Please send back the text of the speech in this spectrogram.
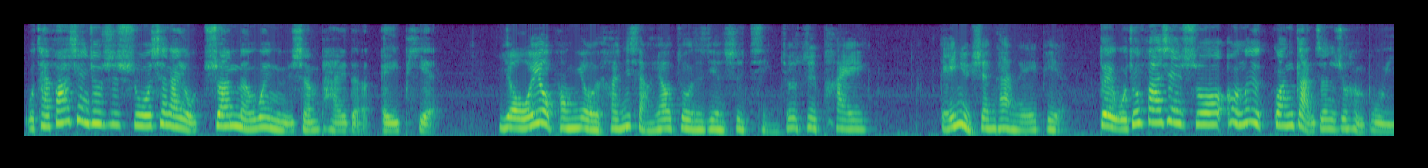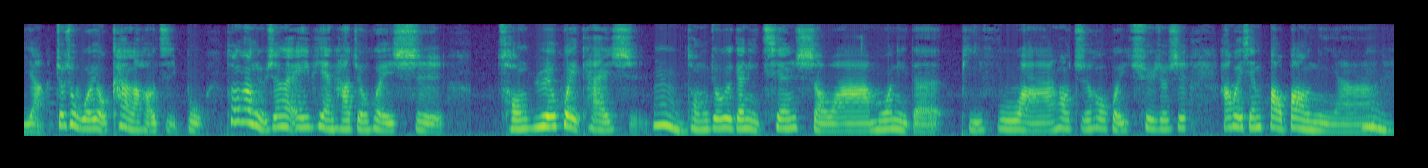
我才发现，就是说现在有专门为女生拍的 A 片。有我有朋友很想要做这件事情，就是拍给女生看的 A 片。对，我就发现说，哦，那个观感真的就很不一样。就是我有看了好几部，通常女生的 A 片，它就会是从约会开始，嗯，从就会跟你牵手啊，摸你的皮肤啊，然后之后回去就是他会先抱抱你啊，嗯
